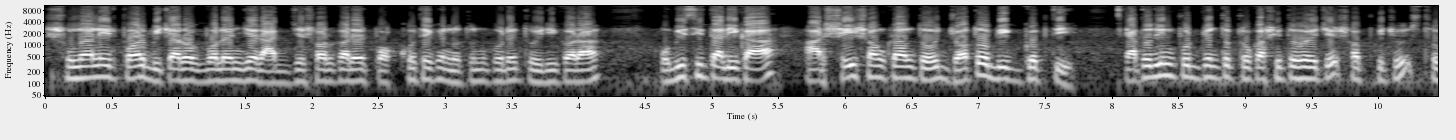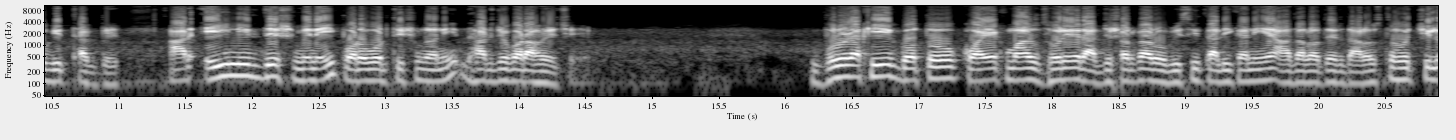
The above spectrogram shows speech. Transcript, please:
শুনানির পর বিচারক বলেন যে, রাজ্য সরকারের পক্ষ থেকে নতুন করে তৈরি করা ওবিসি তালিকা আর সেই সংক্রান্ত যত বিজ্ঞপ্তি এতদিন পর্যন্ত প্রকাশিত হয়েছে সব কিছু স্থগিত থাকবে। আর এই নির্দেশ মেনেই পরবর্তী শুনানি ধার্য করা হয়েছে। বলে রাখি, গত কয়েক মাস ধরে রাজ্য সরকার ওবিসি তালিকা নিয়ে আদালতের দ্বারস্থ হচ্ছিল।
